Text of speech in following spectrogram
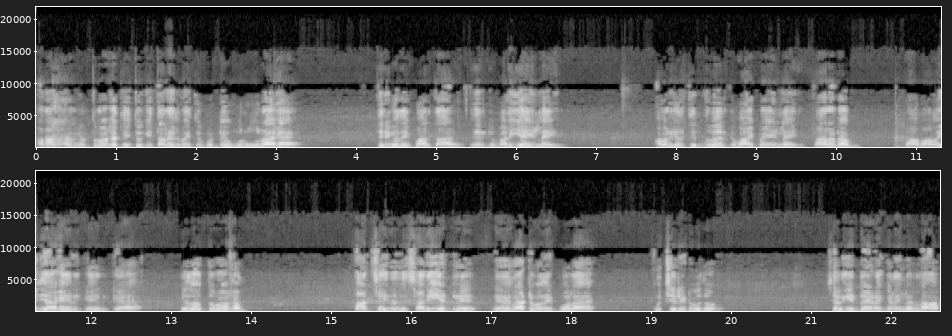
ஆனால் அவர்கள் துரோகத்தை தூக்கி தலையில் வைத்துக்கொண்டு ஊர் ஊராக தெரிவதை பார்த்தால் இதற்கு வழியே இல்லை. அவர்கள் திருந்துவதற்கு வாய்ப்பே இல்லை. காரணம் நாம் அமைதியாக இருக்க இருக்க ஏதோ துரோகம். தான் செய்தது சரி என்று நிலைநாட்டுவதைப் போல கூச்சலிடுவதும் செல்கின்ற இடங்களிலெல்லாம்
